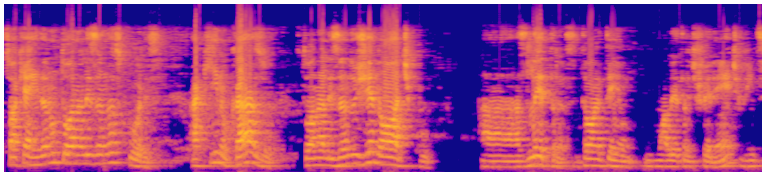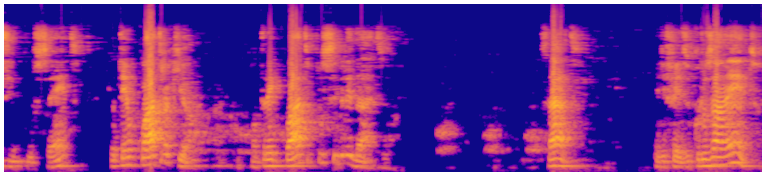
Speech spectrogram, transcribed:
só que ainda não estou analisando as cores. Aqui no caso, estou analisando o genótipo, as letras. Então eu tenho uma letra diferente, 25%. Eu tenho quatro aqui, ó. Encontrei quatro possibilidades. Ó. Certo? Ele fez o cruzamento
